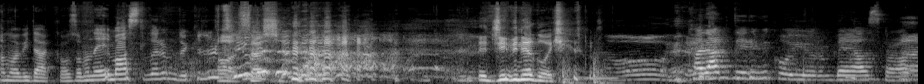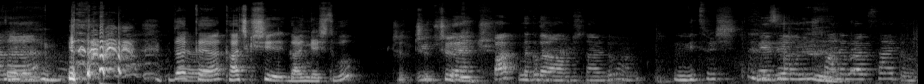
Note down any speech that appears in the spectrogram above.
Ama bir dakika o zaman elmaslarım dökülür Aa, diye. sen... E, cebine koy. Karakterimi koyuyorum. Beyaz karakterim. bir dakika ya kaç kişiden geçti bu? Çıt çıt çıt. Üçte. Bak ne kadar almışlar değil mi? Bitmiş. Meze'ye 13 tane bıraksaydınız.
